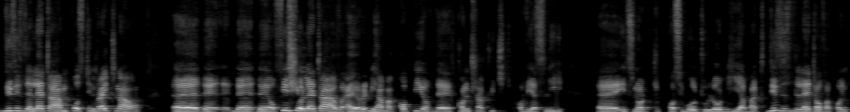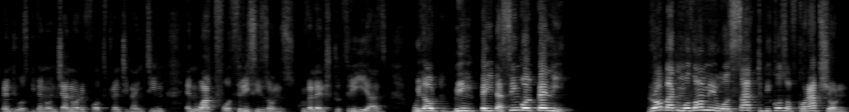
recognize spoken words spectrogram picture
this is the letter I'm posting right now. Uh, the, the the official letter. I already have a copy of the contract, which obviously Uh, it's not possible to load here, but this is the letter of appointment. He was given on January 4th, 2019, and worked for three seasons, equivalent to three years, without being paid a single penny. Robert Muthomi was sacked because of corruption.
